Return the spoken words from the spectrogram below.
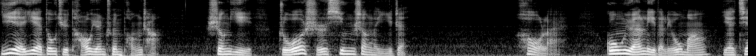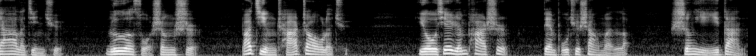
夜夜都去桃源春捧场，生意着实兴盛了一阵。后来，公园里的流氓也加了进去，勒索生事，把警察招了去。有些人怕事，便不去上门了，生意一淡呢，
